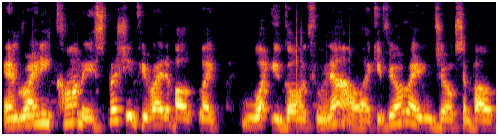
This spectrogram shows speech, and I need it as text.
and writing comedy, especially if you write about like what you're going through now. Like if you're writing jokes about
